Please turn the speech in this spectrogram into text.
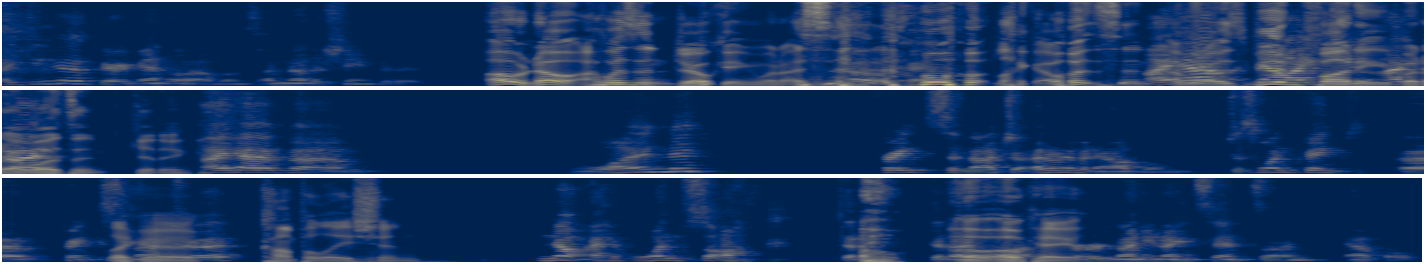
I do have Barry Manilow albums. I'm not ashamed of it. oh no, I wasn't joking when I said Oh, like I wasn't. I, I mean, I was no, being I funny, but I wasn't kidding. I have um one Frank Sinatra. I don't have an album. Just one Frank uh Frank Like a- Compilation. No, I have one song that I Oh, that I oh, bought okay. for 99 cents on Apple.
